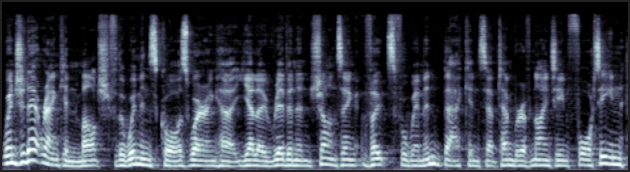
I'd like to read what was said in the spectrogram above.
When Jeannette Rankin marched for the women's cause wearing her yellow ribbon and chanting Votes for Women back in September of 1914,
